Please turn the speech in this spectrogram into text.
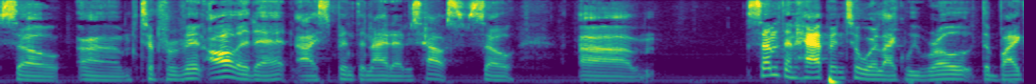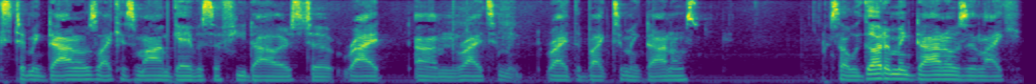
So um, to prevent all of that, I spent the night at his house. So um, something happened to where like we rode the bikes to McDonald's. Like his mom gave us a few dollars to ride um, ride to ride the bike to McDonald's. So we go to McDonald's and like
